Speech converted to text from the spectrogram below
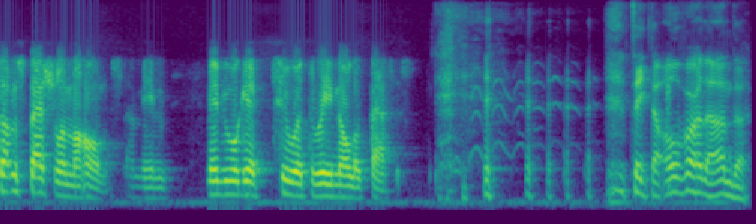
something special in Mahomes. I mean, maybe we'll get two or three no look passes. Take the over or the under?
